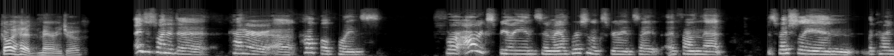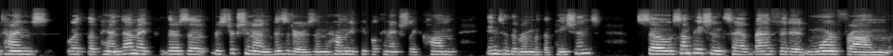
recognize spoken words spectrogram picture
Go ahead, Mary Jo. I just wanted to counter a couple points. For our experience and my own personal experience, I, I found that especially in the current times with the pandemic, there's a restriction on visitors and how many people can actually come into the room with a patient. So some patients have benefited more from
